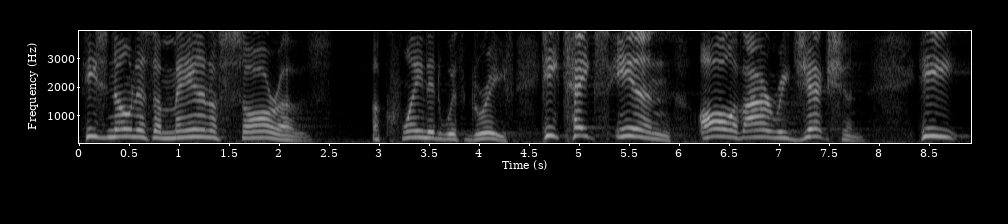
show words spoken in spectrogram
He's known as a man of sorrows, acquainted with grief. He takes in all of our rejection. He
